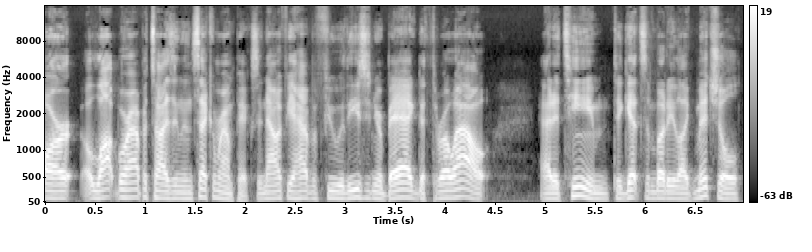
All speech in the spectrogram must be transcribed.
are a lot more appetizing than second round picks. And now if you have a few of these in your bag to throw out at a team to get somebody like Mitchell,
